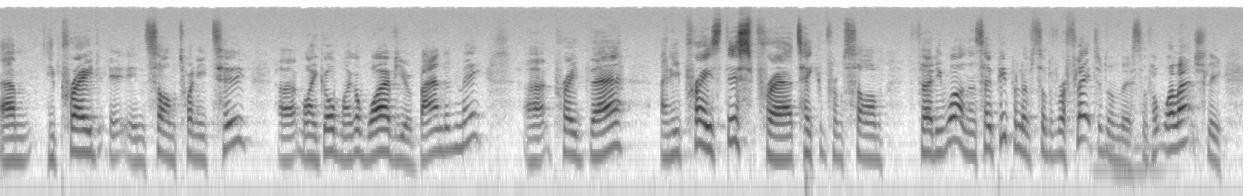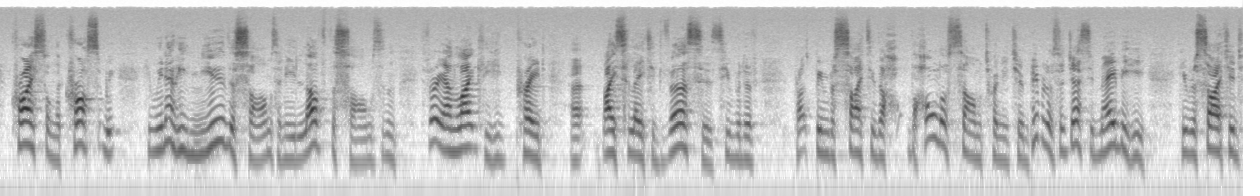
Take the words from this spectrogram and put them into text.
Um, he prayed in Psalm 22, uh, My God, my God, why have you abandoned me? Uh, prayed there. And he prays this prayer taken from Psalm 31. And so people have sort of reflected on this and thought, well, actually, Christ on the cross, we, we know he knew the Psalms and he loved the Psalms, and it's very unlikely he prayed uh, isolated verses. He would have perhaps been reciting the, the whole of Psalm 22. And people have suggested maybe he, he recited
